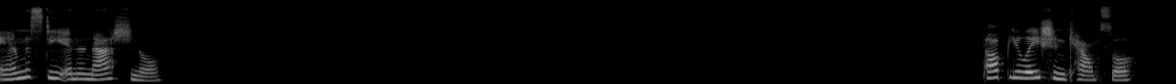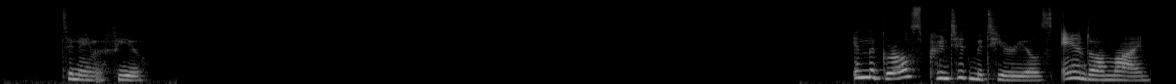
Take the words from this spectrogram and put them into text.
Amnesty International, Population Council to name a few. In the girls' printed materials and online,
